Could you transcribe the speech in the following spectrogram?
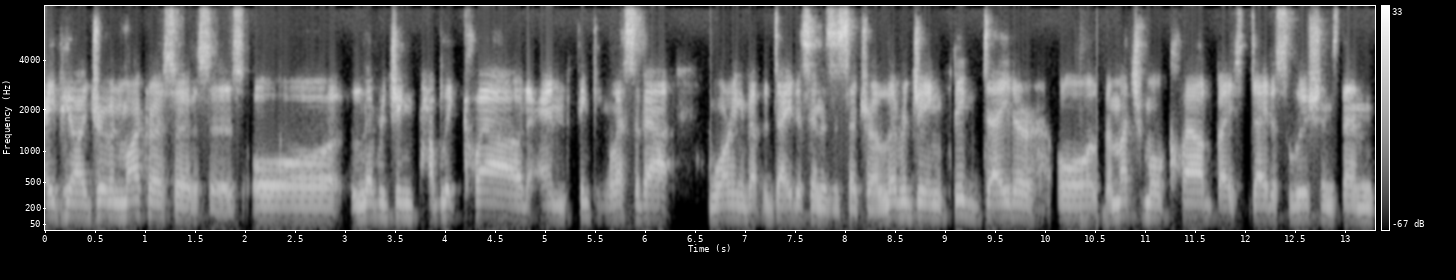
API driven microservices or leveraging public cloud and thinking less about worrying about the data centers, etc., leveraging big data or the much more cloud based data solutions than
